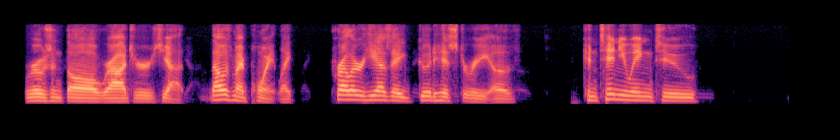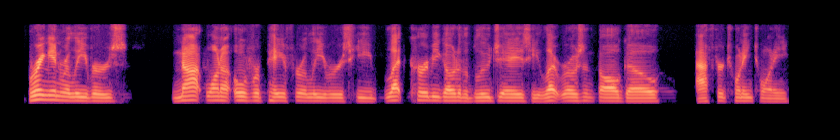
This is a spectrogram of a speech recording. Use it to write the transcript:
Rosenthal, Rogers. Yeah, that was my point. Like Preller, he has a good history of continuing to bring in relievers, not want to overpay for relievers. He let Kirby go to the Blue Jays. He let Rosenthal go. after 2020,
